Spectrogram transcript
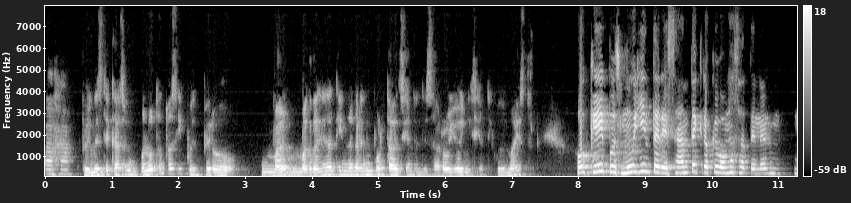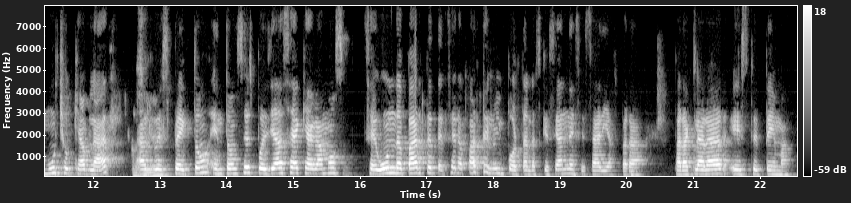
ajá, Pero en este caso, no tanto así, pues, pero Ma- Magdalena tiene una gran importancia en el desarrollo iniciático del Maestro. Ok, pues muy interesante, creo que vamos a tener mucho que hablar Así al es. respecto. Entonces, pues ya sea que hagamos segunda parte, tercera parte, no importa, las que sean necesarias para, para aclarar este tema.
